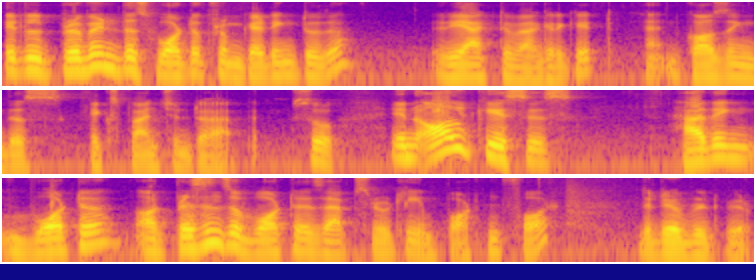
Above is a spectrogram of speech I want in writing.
it will prevent this water from getting to the reactive aggregate and causing this expansion to happen. So, in all cases having water or presence of water is absolutely important for the durability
